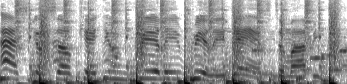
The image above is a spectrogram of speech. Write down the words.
ask yourself, can you really, really dance to my beat?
